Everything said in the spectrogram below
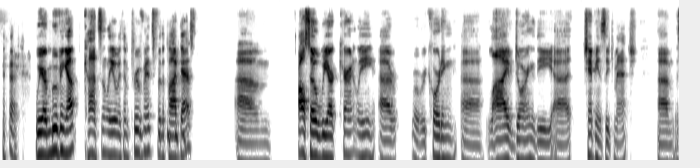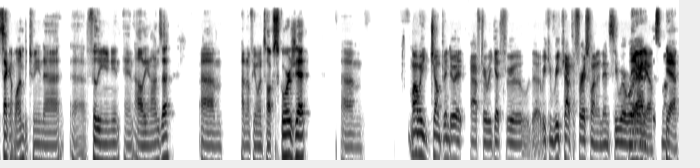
So, uh, we are moving up constantly with improvements for the podcast. Um, also, we are currently uh, we're recording uh, live during the uh, Champions League match, um, the second one between uh, uh, Philly Union and Alianza. Um, I don't know if you want to talk scores yet. Um, Why don't we jump into it after we get through the? We can recap the first one and then see where we're there at you go. this month. Yeah.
